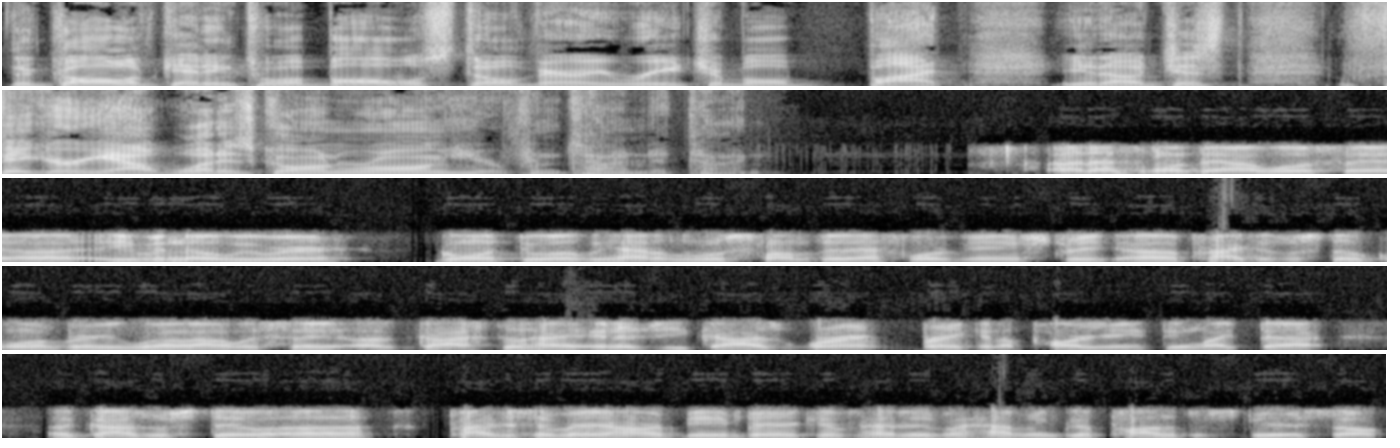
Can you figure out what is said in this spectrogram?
the goal of getting to a bowl was still very reachable, but, you know, just figuring out what has gone wrong here from time to time. Uh, that's one thing I will say. Uh, even though we were going through it. We had a little slump through that four game streak. Uh, practice was still going very well, I would say. Uh, guys still had energy. Guys weren't breaking apart or anything like that. Uh, guys were still uh, practicing very hard, being very competitive, and having a good positive spirit. So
